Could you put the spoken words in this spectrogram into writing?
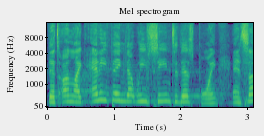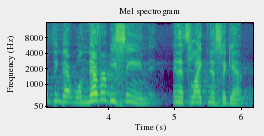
that's unlike anything that we've seen to this point, and something that will never be seen in its likeness again.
